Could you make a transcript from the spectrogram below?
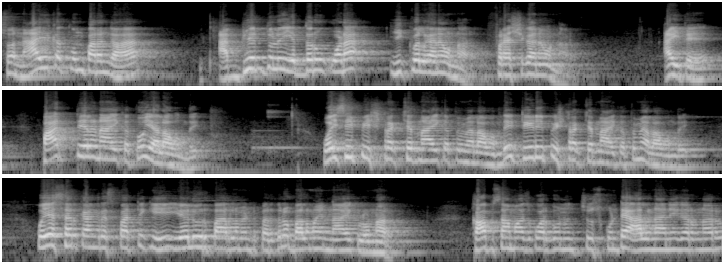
సో నాయకత్వం పరంగా అభ్యర్థులు ఇద్దరూ కూడా ఈక్వల్గానే ఉన్నారు ఫ్రెష్గానే ఉన్నారు. అయితే పార్టీల నాయకత్వం ఎలా ఉంది? వైసీపీ స్ట్రక్చర్ నాయకత్వం ఎలా ఉంది? టీడీపీ స్ట్రక్చర్ నాయకత్వం ఎలా ఉంది? వైఎస్ఆర్ కాంగ్రెస్ పార్టీకి ఏలూరు పార్లమెంట్ పరిధిలో బలమైన నాయకులు ఉన్నారు. కాపు సామాజిక వర్గం నుంచి చూసుకుంటే ఆళ్ళ నాని గారు ఉన్నారు.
